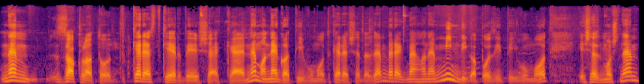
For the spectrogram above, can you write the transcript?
nem zaklatod keresztkérdésekkel, nem a negatívumot keresed az emberekben, hanem mindig a pozitívumot, és ez most nem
